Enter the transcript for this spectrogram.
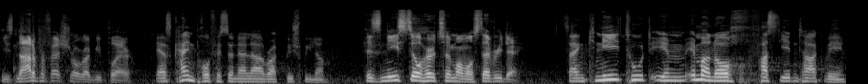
He's not a professional rugby player. Er ist kein professioneller Rugby-Spieler. His knee still hurts him almost every day. Sein Knie tut ihm immer noch fast jeden Tag weh.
